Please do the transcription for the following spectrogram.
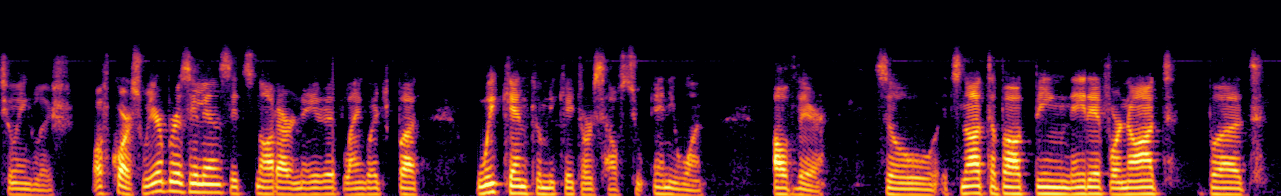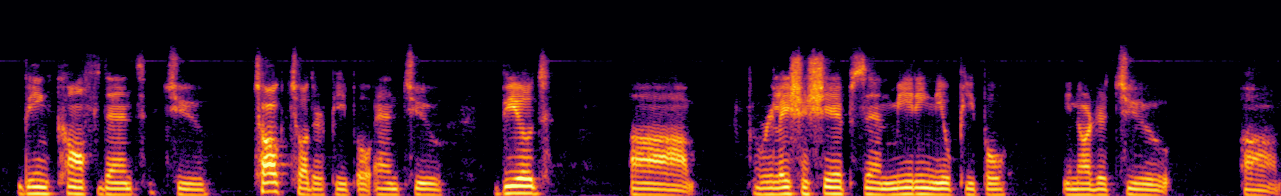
to English. Of course, we are Brazilians, it's not our native language, but we can communicate ourselves to anyone out there. So it's not about being native or not, but being confident to talk to other people and to build uh, relationships and meeting new people in order to um,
